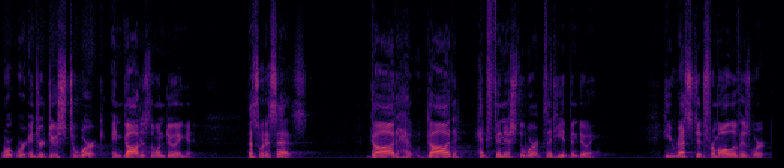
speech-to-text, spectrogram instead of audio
We're, we're introduced to work, and God is the one doing it. That's what it says. God, God had finished the work that he had been doing. He rested from all of his work.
